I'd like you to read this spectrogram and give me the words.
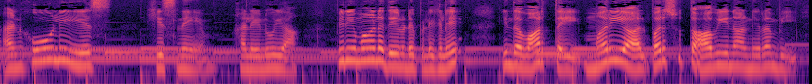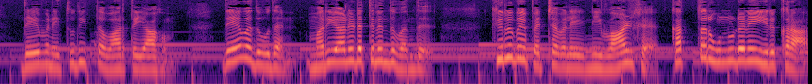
and holy is his name hallelujah பிரியமான தேவனுடைய பிள்ளைகளே இந்த வார்த்தை மரியால் பரிசுத்த ஆவியினால் நிரம்பி தேவனை துதித்த வார்த்தையாகும். தேவதூதன் மரியாளிடத்திலிருந்து வந்து கிருபை பெற்றவளே நீ வாழ்க. கத்தர் உன்னுடனே இருக்கிறார்.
